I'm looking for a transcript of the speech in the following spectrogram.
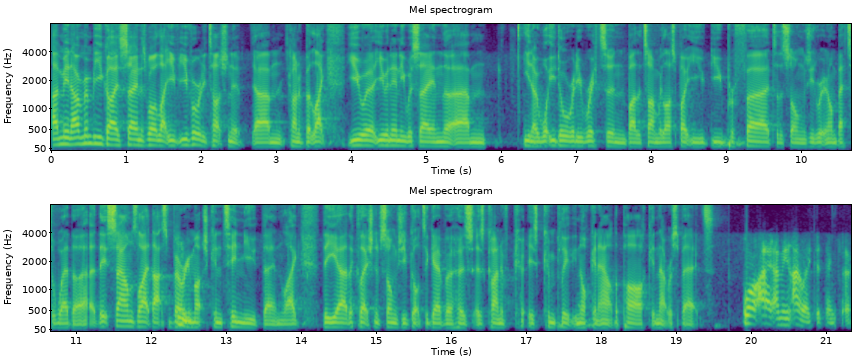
I mean, I remember you guys saying as well, like you've, you've already touched on it, um, kind of, but like you were, you and Innie were saying that, um, you know, what you'd already written by the time we last spoke, you you preferred to the songs you'd written on Better Weather. It sounds like that's very much continued. Then, like the uh, the collection of songs you've got together has has kind of c- is completely knocking out of the park in that respect. Well, I, I mean, I like to think so.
